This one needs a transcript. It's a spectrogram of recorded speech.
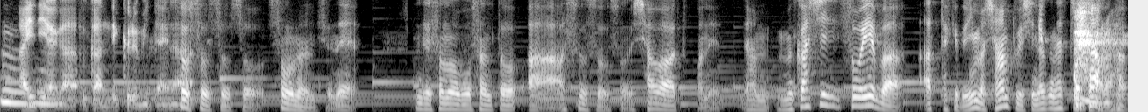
うんアイディアが浮かんでくるみたいな。そうそうそうそうそうなんですよね。でそのお坊さんと「ああそうそうそうシャワーとかねあ昔そういえばあったけど今シャンプーしなくなっちゃったから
